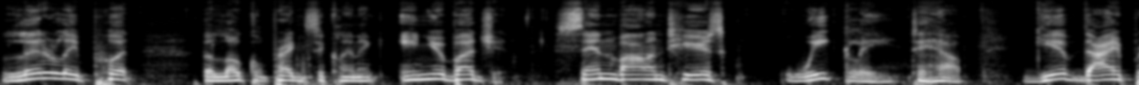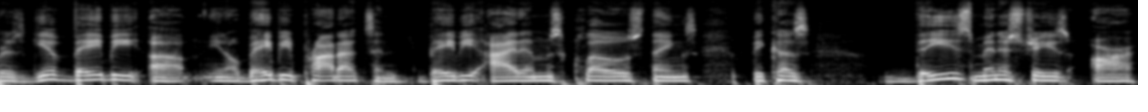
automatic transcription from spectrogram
literally put the local pregnancy clinic in your budget. Send volunteers weekly to help. Give diapers, give baby, uh, you know, baby products and baby items, clothes, things, because these ministries are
